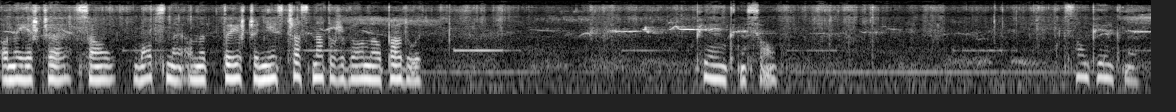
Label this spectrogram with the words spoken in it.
one jeszcze są mocne. One, to jeszcze nie jest czas na to, żeby one opadły. Piękne są. Są piękne.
